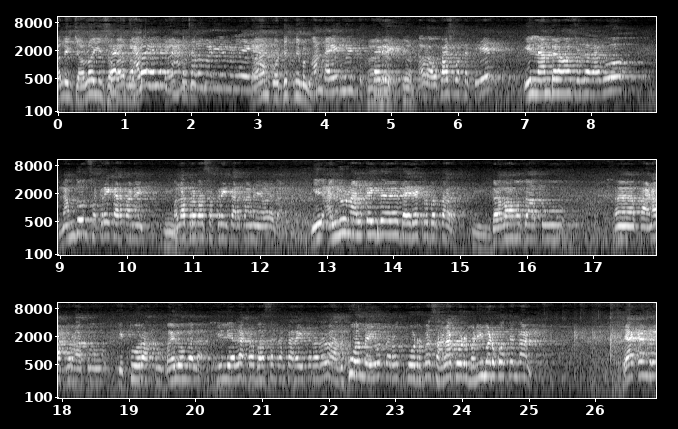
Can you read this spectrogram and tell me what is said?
ಅಲ್ಲಿ ಚಾಲೋ ಆಗಿ ಸರ್, ಸಭಾ ಚಾಲೋ ಇಲ್ರಿ, ನಾನು ಚಾಲೋ ಮಾಡಿದ್ದೀನಲ್ಲ ಈಗ. ಟೈಮ್ ಕೊಟ್ಟಿತ್ತು ನಿಮಗೆ. ಒಂದು ಐದು ಮಿನಿಟ್. ಅವ್ರ ಅವಕಾಶ ಕೊಟ್ಟೈತಿ. ಇಲ್ಲಿ ನಮ್ಮ ಬೆಳಗಾವಿ ಜಿಲ್ಲಾದಾಗೂ ನಮ್ದು ಒಂದು ಸಕ್ಕರೆ ಕಾರ್ಖಾನೆ ಐತಿ. ಮಲಪ್ರಭಾ ಸಕ್ಕರೆ ಕಾರ್ಖಾನೆ ಒಳಗ. ಈ ಅಲ್ಲೂ ನಾಲ್ಕೈದು ಡೈರೆಕ್ಟರ್ ಬರ್ತಾರೆ. ಬೆಳಗಾವದಾತು ಬೆಳಗಾವದ ಆತು ಆ, ಖಾನಾಪುರ ಆತು ಕಿತ್ತೂರು ಆತು ಬೈಲೊಂಗಲ. ಇಲ್ಲಿ ಎಲ್ಲ ಕಬ್ಬು ಹಸ್ತಕ್ಕಂಥ ರೈತರು ಅದಾರ ಅದಕ್ಕೂ ಒಂದು ಐವತ್ತು ಅರವತ್ತು ಕೋಟಿ ರೂಪಾಯಿ ಸಾಲ ಕೊಡ್ರಿ ಮನಿ ಮಾಡ್ಕೋತೇನೆ ನಾನು. ಯಾಕಂದ್ರೆ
